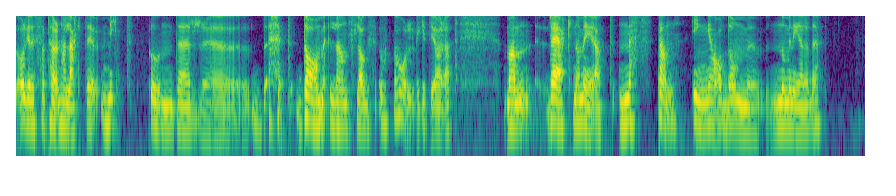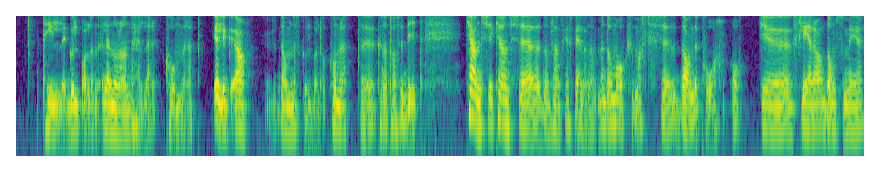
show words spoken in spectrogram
organisatören har lagt det mitt under ett damlandslagsuppehåll, vilket gör att man räknar med att nästan inga av de eh, nominerade till Guldbollen, eller några andra heller, kommer att, eller ja, damernas guldboll då, kommer att uh, kunna ta sig dit. Kanske, kanske de franska spelarna, men de har också match uh, dagen därpå. och uh, flera av dem som är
